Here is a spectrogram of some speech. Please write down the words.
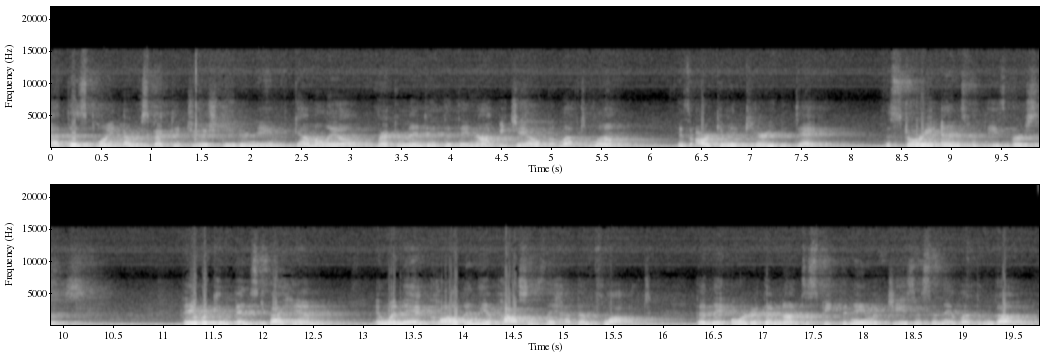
At this point, a respected Jewish leader named Gamaliel recommended that they not be jailed but left alone. His argument carried the day. The story ends with these verses. They were convinced by him, and when they had called in the apostles, they had them flogged. Then they ordered them not to speak the name of Jesus, and they let them go.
